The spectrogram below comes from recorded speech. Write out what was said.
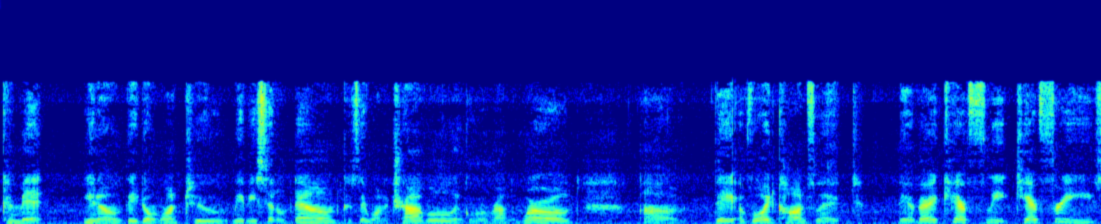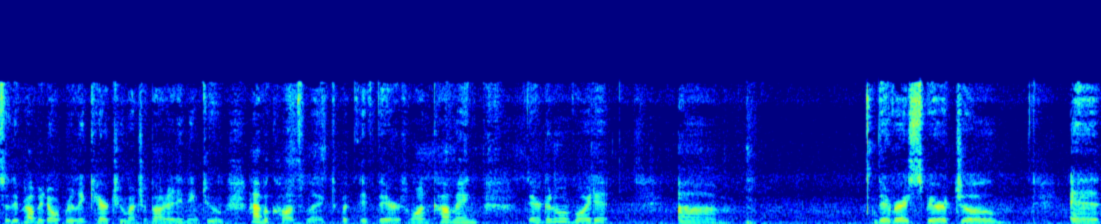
commit, you know, they don't want to maybe settle down because they want to travel and go around the world. Um, they avoid conflict they are very carefree, carefree, so they probably don't really care too much about anything to have a conflict, but if there's one coming, they're going to avoid it. Um, they're very spiritual, and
